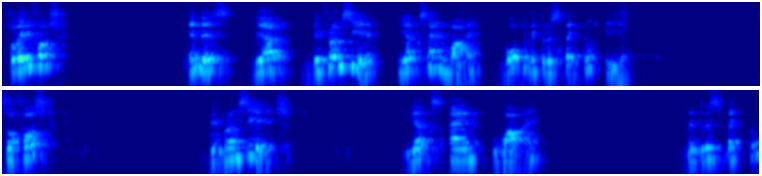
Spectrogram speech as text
So very first in this we are differentiate x and y both with respect to t here. So first differentiate x and y with respect to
